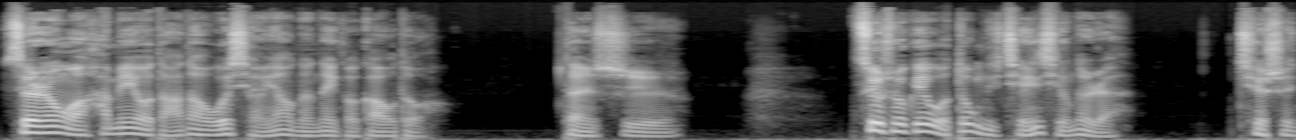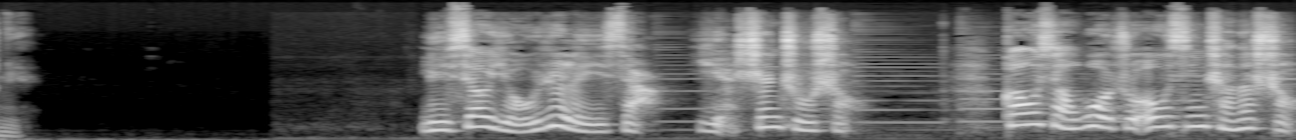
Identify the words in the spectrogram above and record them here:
虽然我还没有达到我想要的那个高度，但是，最初给我动力前行的人，却是你。李潇犹豫了一下，也伸出手，刚想握住欧星辰的手，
